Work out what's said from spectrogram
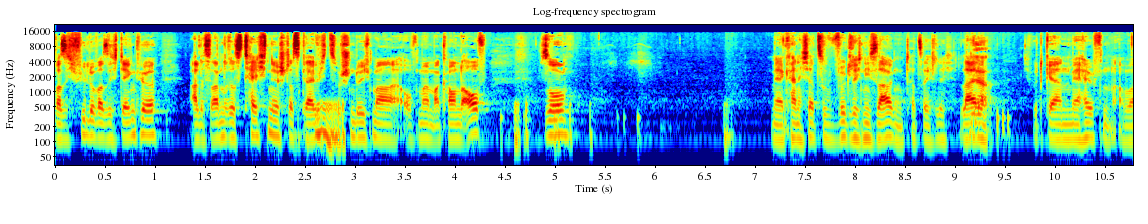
was ich fühle, was ich denke. Alles andere ist technisch, das greife ich zwischendurch mal auf meinem Account auf. So. Mehr kann ich dazu wirklich nicht sagen, tatsächlich. Leider. Ja. Ich würde gerne mehr helfen, aber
